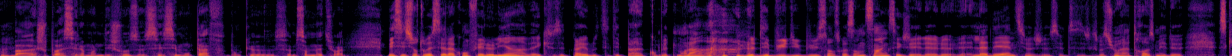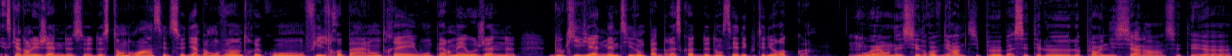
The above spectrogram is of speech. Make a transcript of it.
Ouais. Bah je sais pas, c'est la moindre des choses. C'est mon taf, donc euh, ça me semble naturel. Mais c'est surtout, et c'est là qu'on fait le lien avec cette période où tu n'étais pas complètement là, le début du bus en 65, c'est que l'ADN, cette, expression est atroce, mais de, ce qu'il y a dans les gènes de, ce, de cet endroit, c'est de se dire, bah, on veut un truc où on filtre pas à l'entrée, où on permet aux jeunes, d'où qu'ils viennent, même s'ils n'ont pas de dress code, de danser et d'écouter du rock, quoi. Ouais, on a essayé de revenir un petit peu. Bah, c'était le, plan initial. Hein. Euh,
